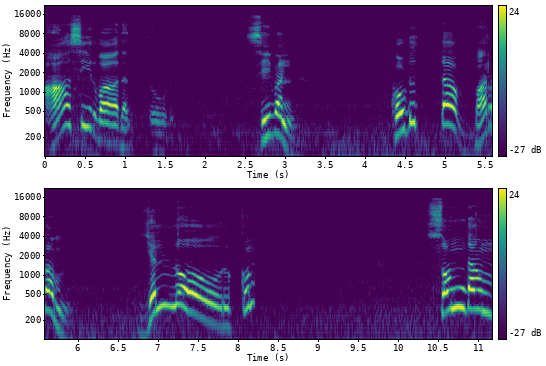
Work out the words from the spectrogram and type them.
ஆசீர்வாதத்தோடு சிவன் கொடுத்த வரம் எல்லோருக்கும் சொந்தம்.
